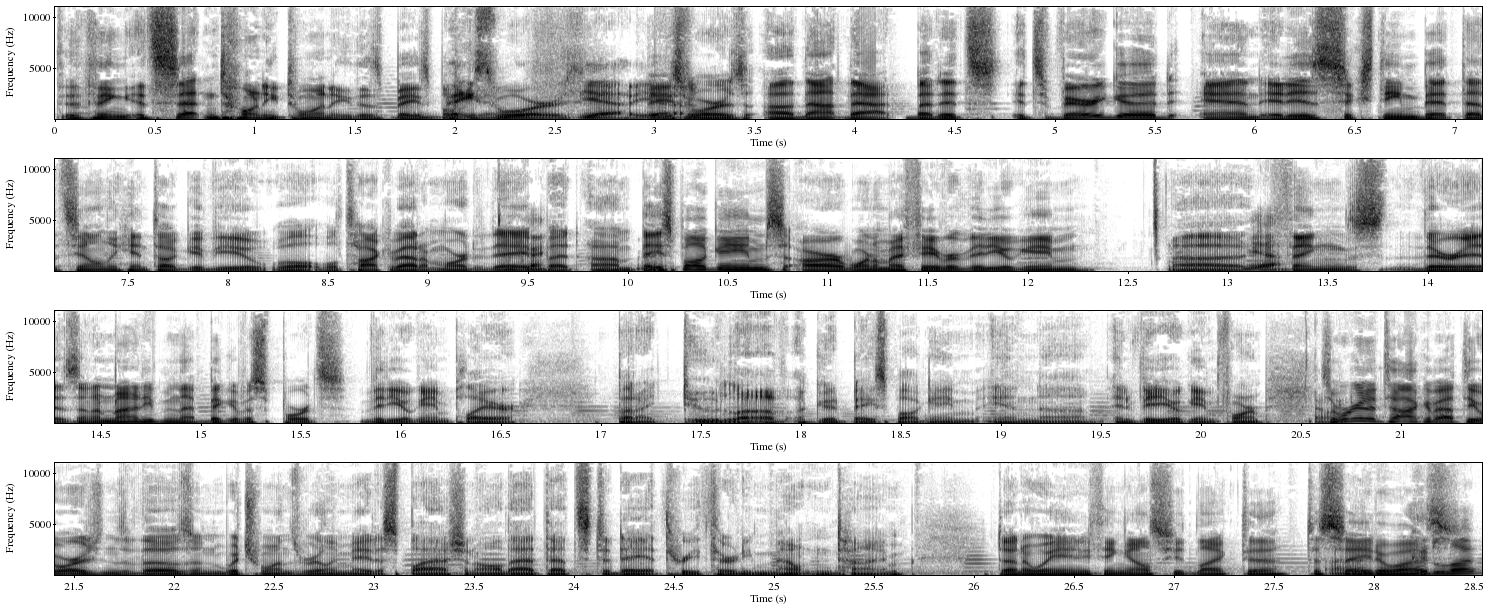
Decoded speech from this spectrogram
the thing. It's set in 2020. This baseball. Base game. Wars. Yeah, yeah. Base Wars. Uh, not that, but it's it's very good and it is 16 bit. That's the only hint I'll give you. We'll we'll talk about it more today. Okay. But um, baseball games are one of my favorite video game uh, Yeah. things there is, and I'm not even that big of a sports video game player. But I do love a good baseball game in uh, in video game form. So we're going to talk about the origins of those and which ones really made a splash and all that. That's today at 3:30 Mountain Time. Dunaway, anything else you'd like to, to say to us? Uh, Good luck,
